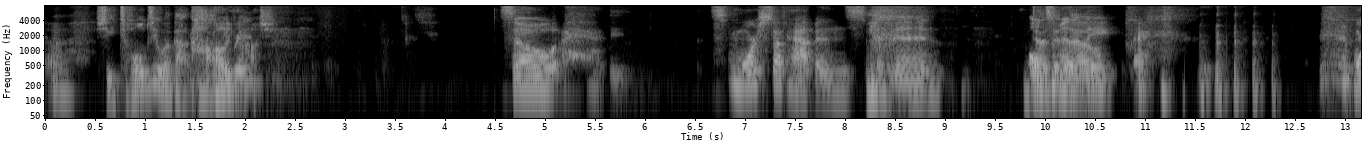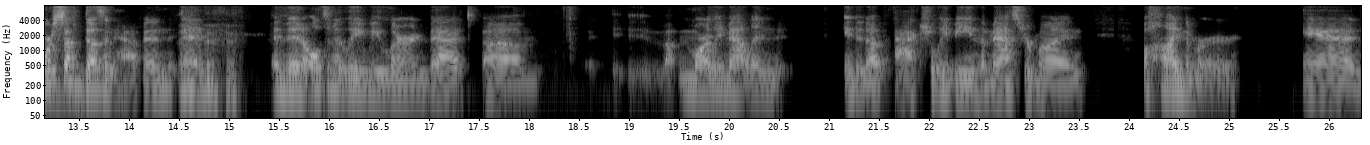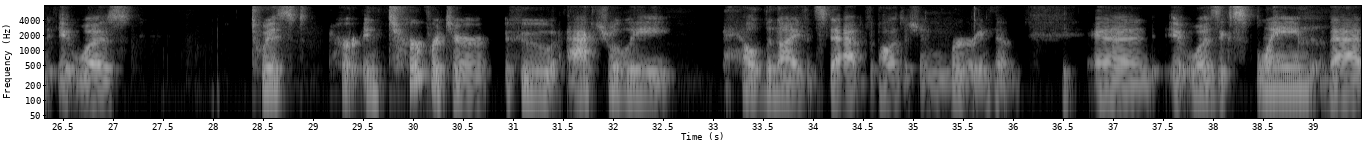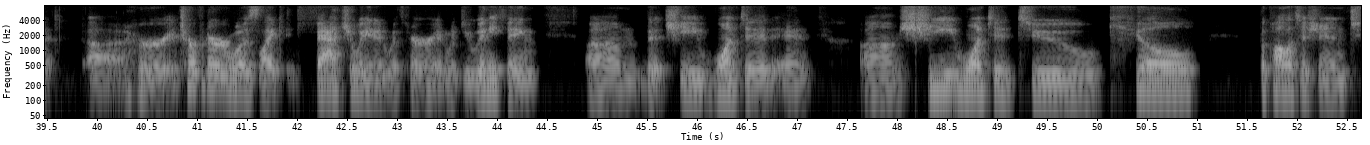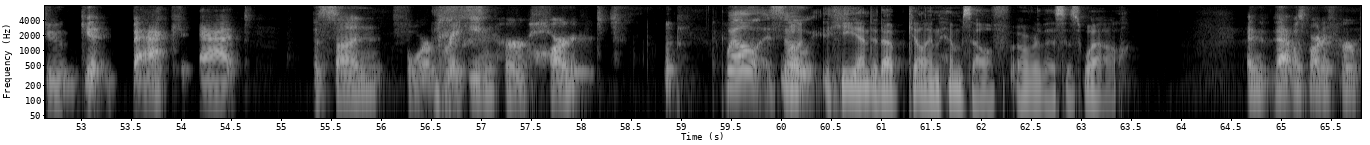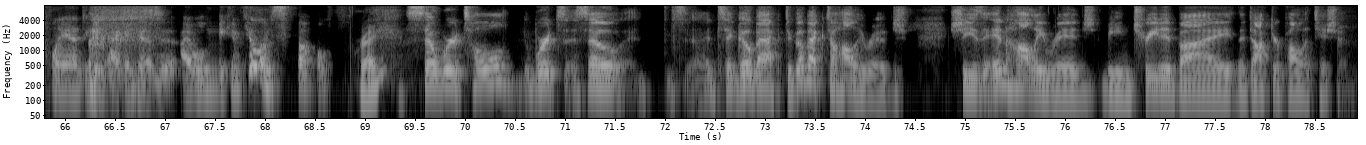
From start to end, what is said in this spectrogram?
Uh, she told you about Holly Ridge? So more stuff happens, and then ultimately, more stuff doesn't happen, and and then ultimately we learn that um, Marlee Matlin ended up actually being the mastermind behind the murder, and it was Twist, her interpreter, who actually held the knife and stabbed the politician, murdering him. And it was explained that uh, her interpreter was like infatuated with her and would do anything um, that she wanted. And um, she wanted to kill the politician to get back at the son for breaking her heart. Well, so well, he ended up killing himself over this as well. And that was part of her plan to get back at him. I will make him kill himself. Right. So we're told we're t- so to go back to go back to Holly Ridge. She's in Holly Ridge being treated by the doctor politician.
